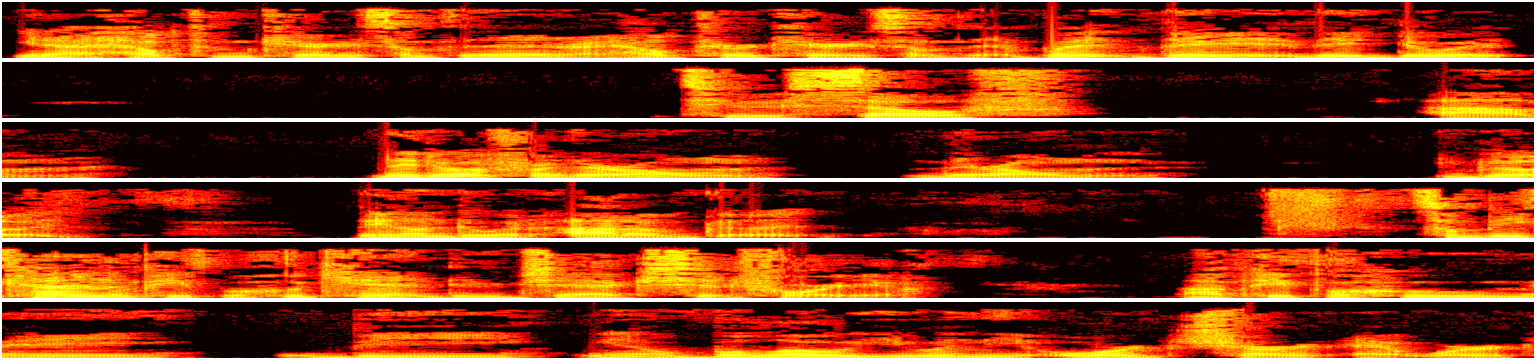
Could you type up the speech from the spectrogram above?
you know, I helped him carry something in or I helped her carry something, but they, they do it to self, um, they do it for their own, their own good. They don't do it out of good. So be kind to people who can't do jack shit for you. Uh, people who may be, you know, below you in the org chart at work.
